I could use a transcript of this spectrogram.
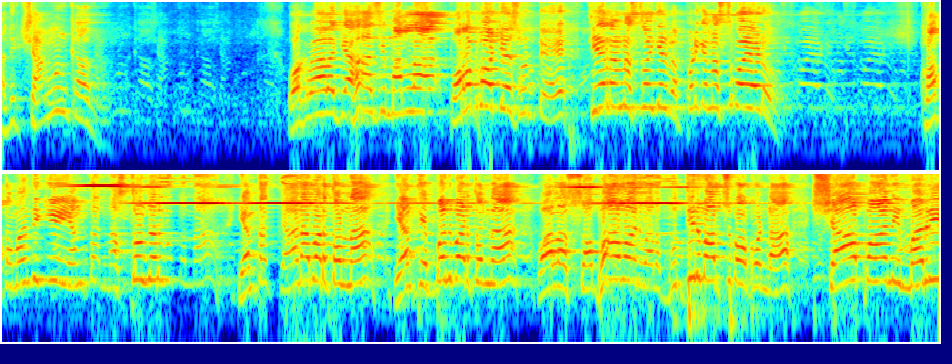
అది క్షేమం కాదు. ఒకవేళ గెహాసి మళ్ళా పొరపాటు చేసి ఉంటే తీర నష్టం గెలిపి ఎప్పటికీ నష్టపోయాడు. కొంతమందికి ఎంత నష్టం జరుగుతున్నా ఎంత తేడా పడుతున్నా ఎంత ఇబ్బంది పడుతున్నా వాళ్ళ స్వభావాన్ని వాళ్ళ బుద్ధిని మార్చుకోకుండా శాపాన్ని మరీ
